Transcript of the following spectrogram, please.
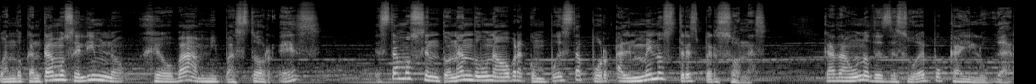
Cuando cantamos el himno Jehová mi pastor es, estamos entonando una obra compuesta por al menos tres personas, cada uno desde su época y lugar.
